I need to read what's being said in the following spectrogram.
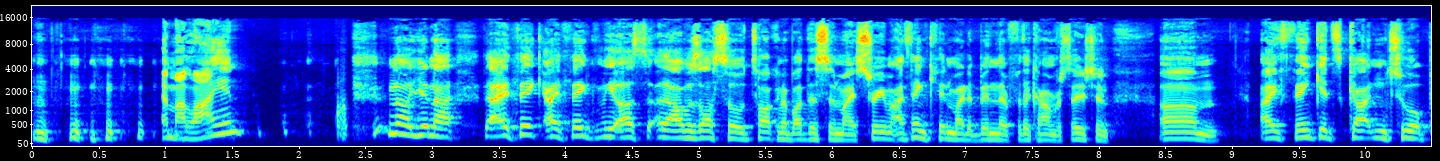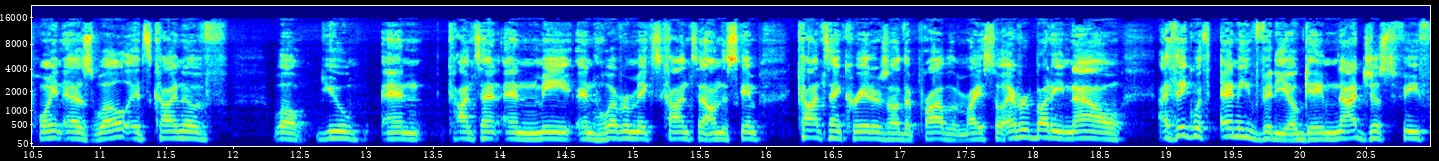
Am I lying? No, you're not. I think I think the us. I was also talking about this in my stream. I think Kid might have been there for the conversation. Um, I think it's gotten to a point as well. It's kind of well, you and content and me and whoever makes content on this game. Content creators are the problem, right? So everybody now, I think with any video game, not just FIFA,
